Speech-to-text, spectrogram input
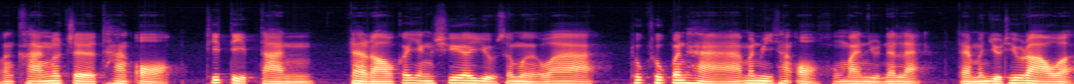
บางครั้งเราเจอทางออกที่ตีบตัน แต่เราก็ยังเชื่ออยู่เสมอว่าทุกๆปัญหามันมีทางออกของมันอยู่นั่นแหละ แต่มันอยู่ที่เราอะ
